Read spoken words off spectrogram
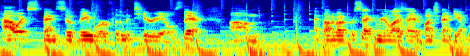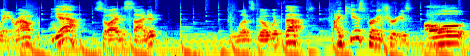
how expensive they were for the materials there. Um, I thought about it for a second, realized I had a bunch of MDF laying around. Yeah, so I decided, let's go with that. IKEA's furniture is all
